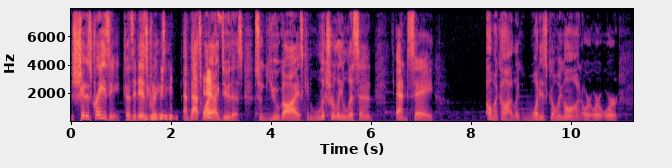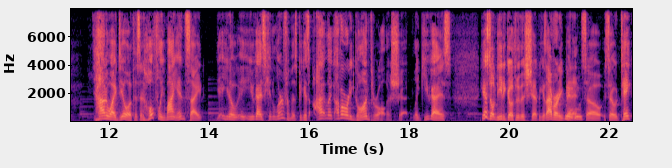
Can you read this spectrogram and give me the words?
shit is crazy because it is crazy. and that's why. I do this. So you guys can literally listen and say, oh my God, like what is going on? Or, or, or how do I deal with this? And hopefully my insight, you know, you guys can learn from this because I like, I've already gone through all this shit. Like you guys, you guys don't need to go through this shit because I've already been it. So, so take,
